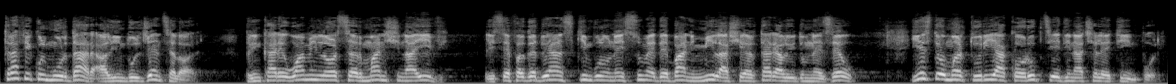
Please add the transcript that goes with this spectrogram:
Traficul murdar al indulgențelor, prin care oamenilor sărmani și naivi li se făgăduia în schimbul unei sume de bani mila și iertarea lui Dumnezeu, este o mărturie a corupției din acele timpuri.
